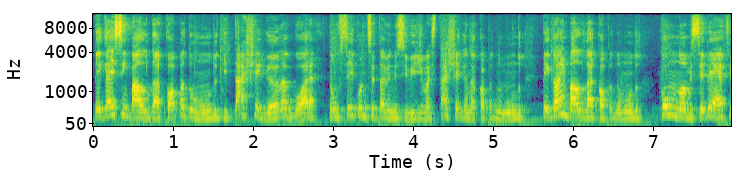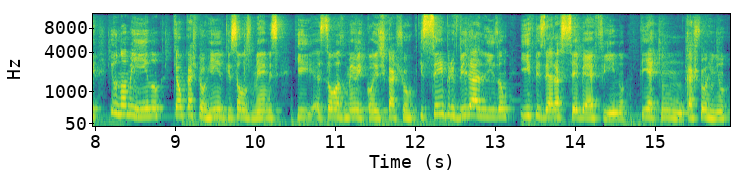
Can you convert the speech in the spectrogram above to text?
Pegar esse embalo da Copa do Mundo que tá chegando agora, não sei quando você tá vendo esse vídeo, mas tá chegando a Copa do Mundo, pegar o embalo da Copa do Mundo com o nome CBF e o nome Hino, que é um cachorrinho, que são os memes, que são as memecões de cachorro que sempre viralizam e fizeram a CBF Hino. Tem aqui um cachorrinho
